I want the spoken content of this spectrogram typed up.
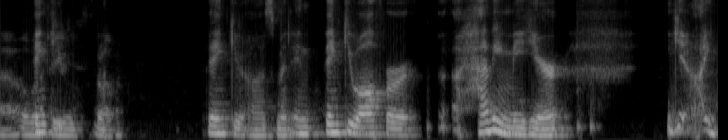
Uh, over thank to you, you Robin. Thank you, Osman. And thank you all for having me here. Yeah, I,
